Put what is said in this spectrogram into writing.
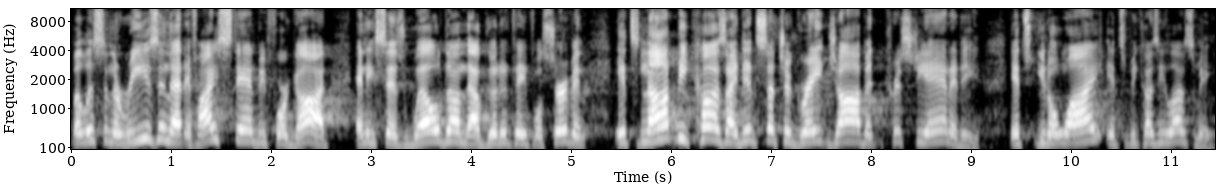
But listen, the reason that if I stand before God and He says, Well done, thou good and faithful servant, it's not because I did such a great job at Christianity. It's, you know why? It's because He loves me.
